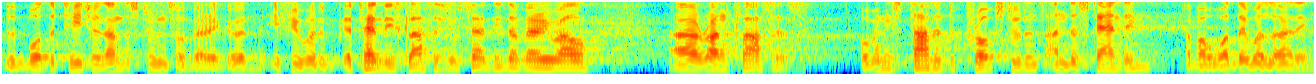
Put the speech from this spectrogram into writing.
the, both the teachers and the students were very good. If you would attend these classes, you said these are very well uh, run classes. But when he started to probe students' understanding about what they were learning,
